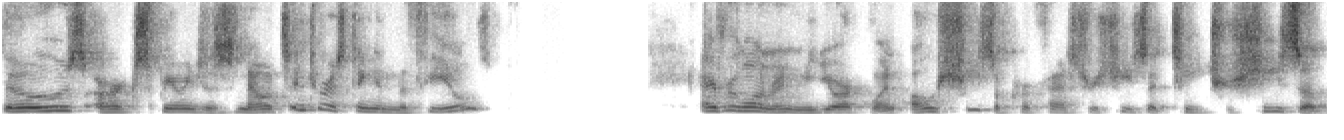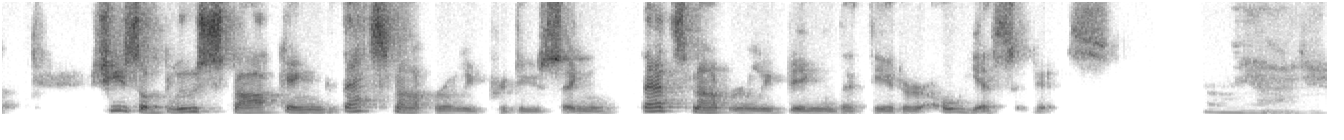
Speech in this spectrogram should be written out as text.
Those are experiences. Now, it's interesting in the field. Everyone in New York went, "Oh, she's a professor. She's a teacher. She's a she's a blue stocking. That's not really producing. That's not really being in the theater." Oh, yes, it is. Oh, yeah.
